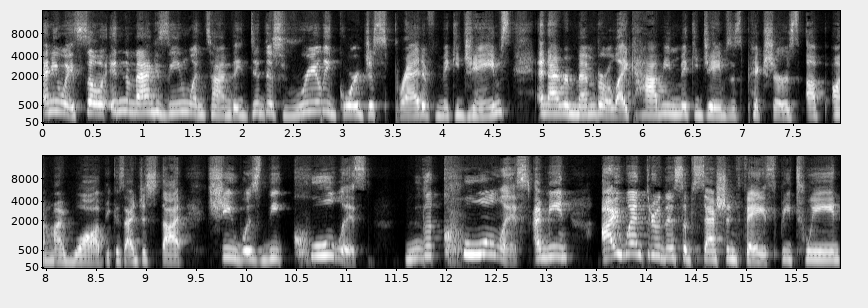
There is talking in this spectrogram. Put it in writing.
anyway, so in the magazine one time, they did this really gorgeous spread of Mickie James. And I remember like having Mickie James's pictures up on my wall because I just thought she was the coolest, the coolest. I mean, I went through this obsession phase between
